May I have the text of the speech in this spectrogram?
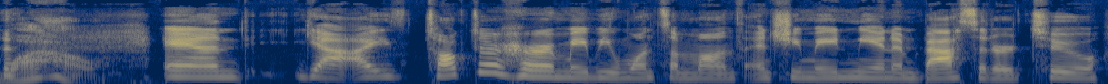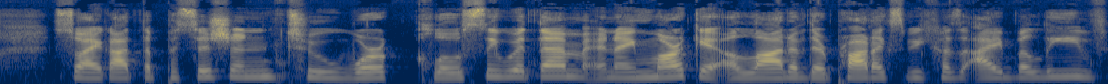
Wow. And yeah, I talked to her maybe once a month and she made me an ambassador too. So I got the position to work closely with them and I market a lot of their products because I believe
